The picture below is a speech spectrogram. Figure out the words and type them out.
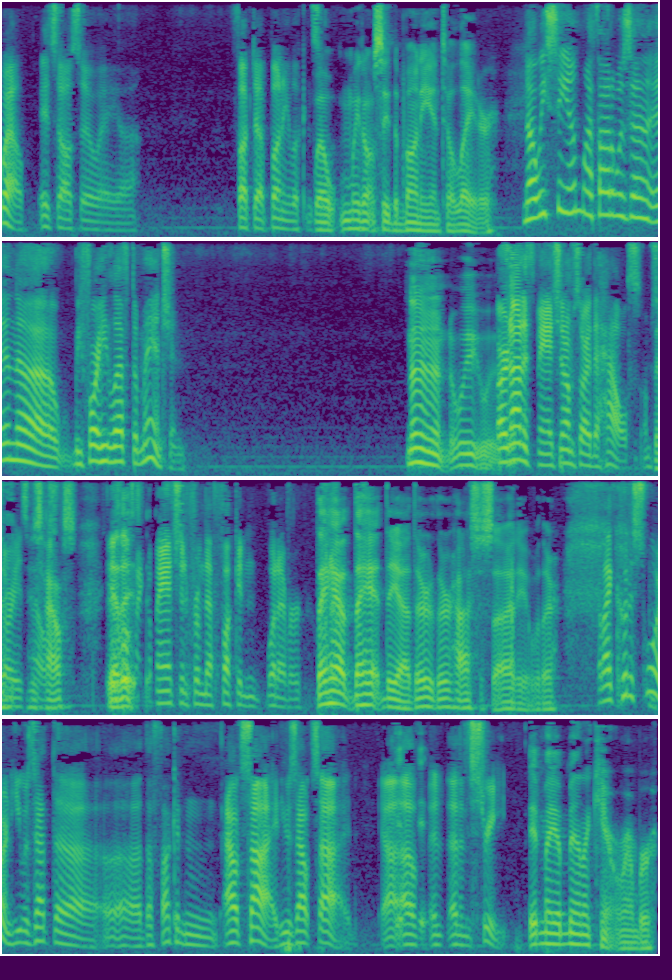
Well, it's also a uh, fucked up bunny looking. Well, we don't see the bunny until later. no, we see him. I thought it was uh, in uh, before he left the mansion. No, no, no. We, we, or not his mansion. I'm sorry, the house. I'm the- sorry, his, his house. house. It Yeah, they, looks like a mansion from that fucking whatever. they have they had yeah they're they're high society over there. But I could have sworn he was at the uh, the fucking outside. He was outside uh, of, of the street. It may have been I can't remember.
